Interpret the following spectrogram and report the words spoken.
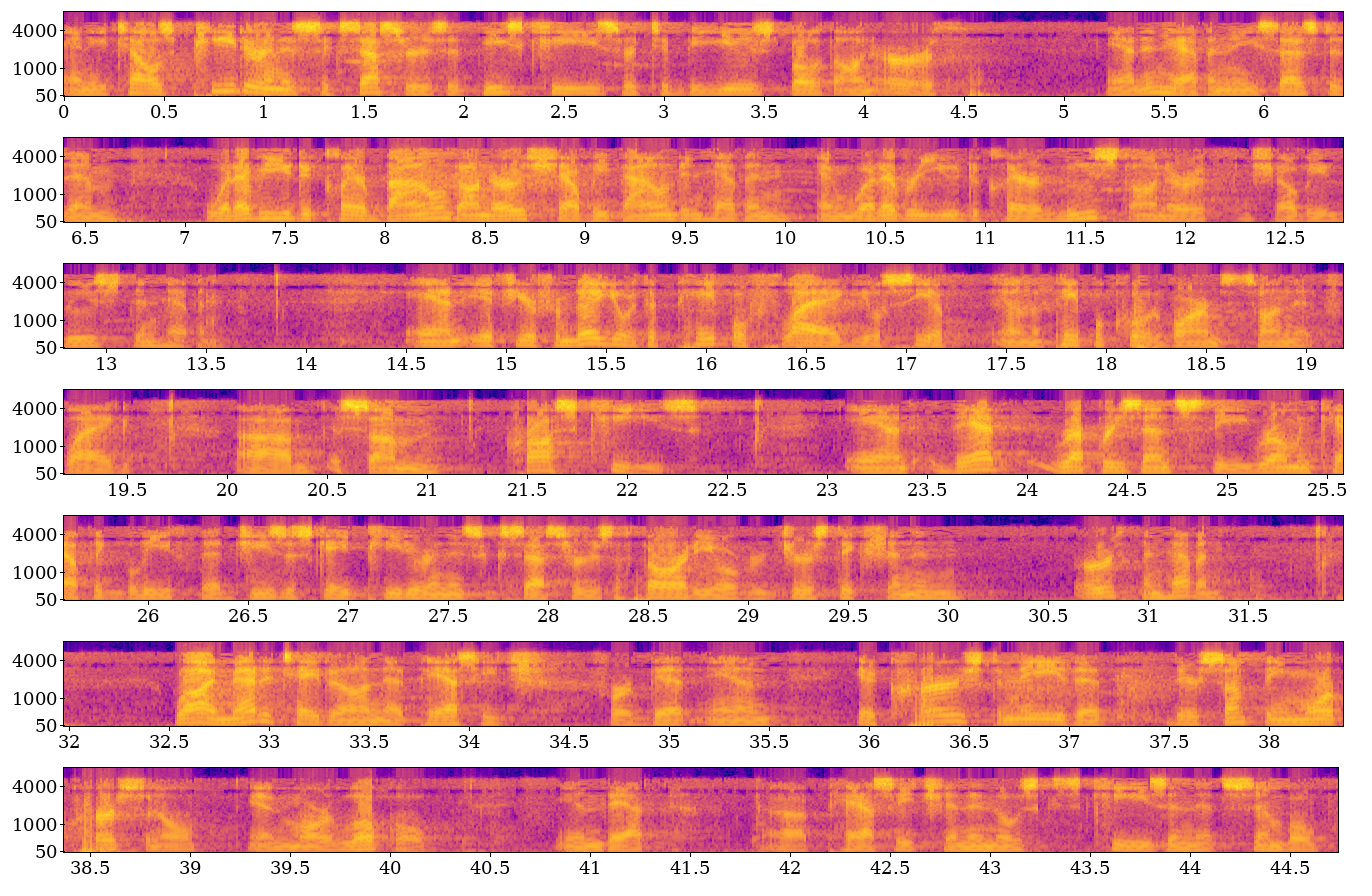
And he tells Peter and his successors that these keys are to be used both on earth and in heaven. And he says to them, Whatever you declare bound on earth shall be bound in heaven, and whatever you declare loosed on earth shall be loosed in heaven. And if you're familiar with the papal flag, you'll see a, on the papal coat of arms that's on that flag um, some cross keys. And that represents the Roman Catholic belief that Jesus gave Peter and his successors authority over jurisdiction in earth and heaven. Well, I meditated on that passage for a bit, and it occurs to me that there's something more personal and more local in that uh, passage and in those keys and that symbol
